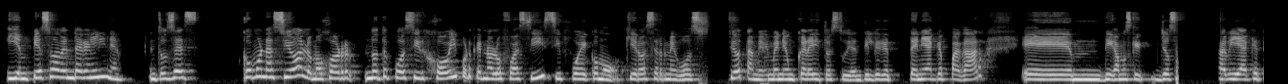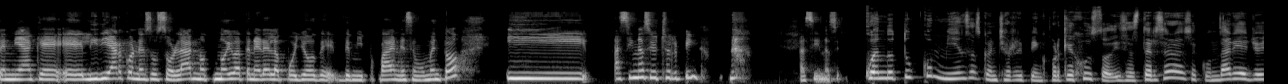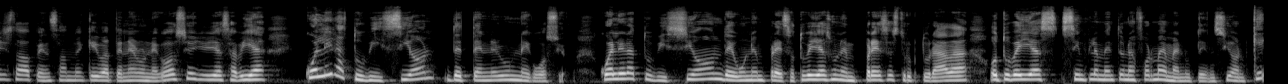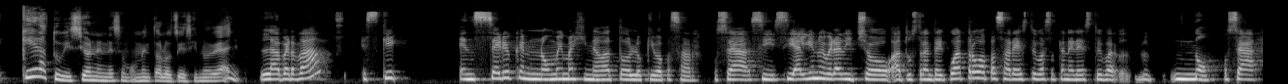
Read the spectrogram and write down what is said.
y empiezo a vender en línea. Entonces, ¿cómo nació? A lo mejor no te puedo decir hobby porque no lo fue así, sí fue como quiero hacer negocio, también venía un crédito estudiantil que tenía que pagar, eh, digamos que yo sabía que tenía que eh, lidiar con eso sola, no, no iba a tener el apoyo de, de mi papá en ese momento y así nació Cherry Pink, así nació. Cuando tú comienzas con Cherry Pink, porque justo dices tercera de secundaria, yo ya estaba pensando en que iba a tener un negocio, yo ya sabía cuál era tu visión de tener un negocio, cuál era tu visión de una empresa. ¿Tú veías una empresa estructurada o tú veías simplemente una forma de manutención? ¿Qué, qué era tu visión en ese momento a los 19 años? La verdad es que en serio que no me imaginaba todo lo que iba a pasar. O sea, si, si alguien me hubiera dicho a tus 34 va a pasar esto y vas a tener esto, y va... no, o sea,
